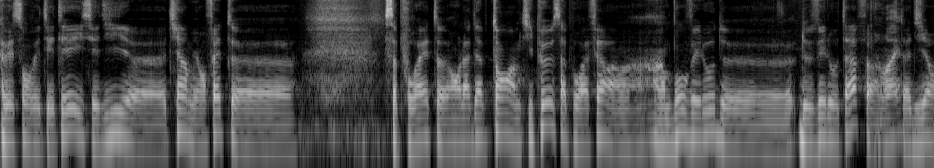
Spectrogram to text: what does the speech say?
avec son VTT, il s'est dit, tiens, mais en fait, ça pourrait être, en l'adaptant un petit peu, ça pourrait faire un, un bon vélo de, de vélo taf, Ouais. c'est-à-dire,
